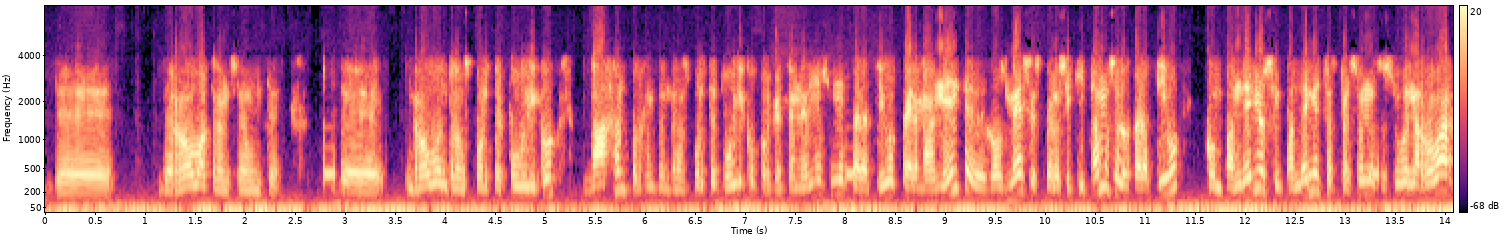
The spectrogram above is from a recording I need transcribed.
de, de robo a transeúnte, de robo en transporte público, bajan, por ejemplo, en transporte público porque tenemos un operativo permanente de dos meses, pero si quitamos el operativo, con pandemia o sin pandemia, estas personas se suben a robar.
